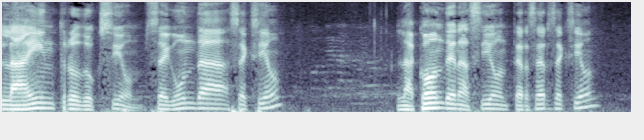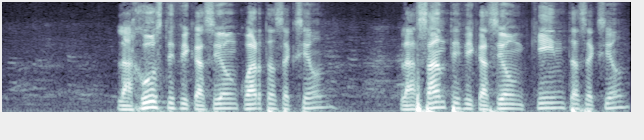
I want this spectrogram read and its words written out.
la introducción. Segunda sección, la condenación. Tercera sección, la justificación. Cuarta sección, la santificación. Quinta sección,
